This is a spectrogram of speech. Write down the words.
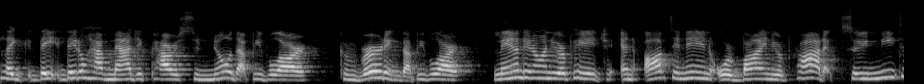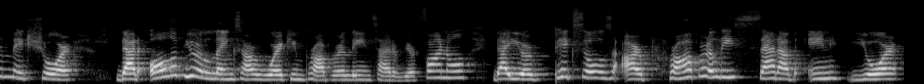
like they, they don't have magic powers to know that people are converting, that people are landing on your page and opting in or buying your product. So you need to make sure that all of your links are working properly inside of your funnel, that your pixels are properly set up in your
